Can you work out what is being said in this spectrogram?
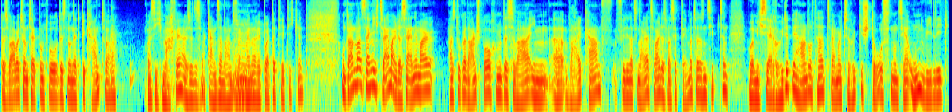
Das war aber zu einem Zeitpunkt, wo das noch nicht bekannt war, was ich mache. Also das war ganz am Anfang mhm. meiner Reportertätigkeit. Und dann war es eigentlich zweimal. Das eine Mal hast du gerade angesprochen, das war im äh, Wahlkampf für die Nationalratswahl, das war September 2017, wo er mich sehr rüde behandelt hat, zweimal zurückgestoßen und sehr unwillig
